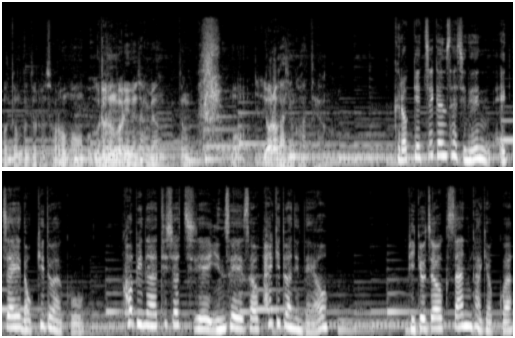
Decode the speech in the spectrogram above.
어떤 분들은 서로 뭐 으르렁거리는 장면 등 뭐 여러 가지인 것 같아요. 그렇게 찍은 사진은 액자에 넣기도 하고 컵이나 티셔츠에 인쇄해서 팔기도 하는데요. 비교적 싼 가격과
